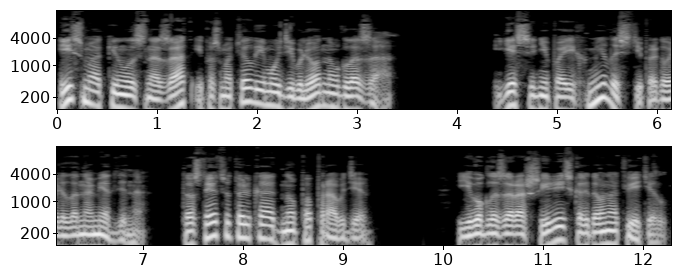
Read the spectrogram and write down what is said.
Исма откинулась назад и посмотрела ему удивленно в глаза. «Если не по их милости, — проговорила она медленно, — то остается только одно по правде». Его глаза расширились, когда он ответил.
